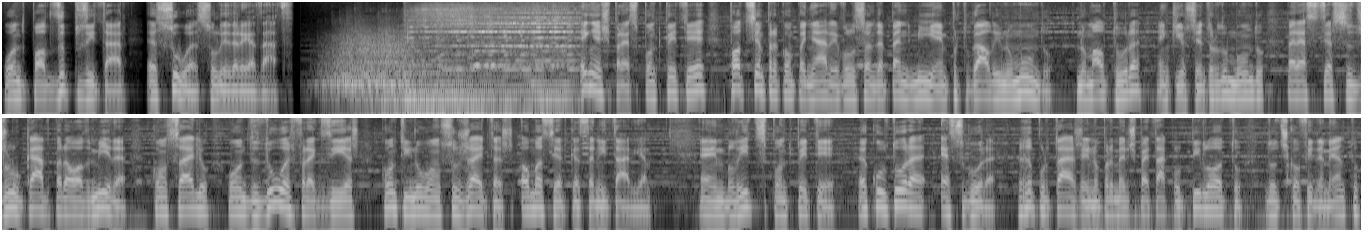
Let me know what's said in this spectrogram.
onde pode depositar a sua solidariedade. Em expresso.pt pode sempre acompanhar a evolução da pandemia em Portugal e no mundo, numa altura em que o centro do mundo parece ter-se deslocado para Odmira, conselho onde duas freguesias continuam sujeitas a uma cerca sanitária. Em blitz.pt, a cultura é segura. Reportagem no primeiro espetáculo piloto do desconfinamento,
